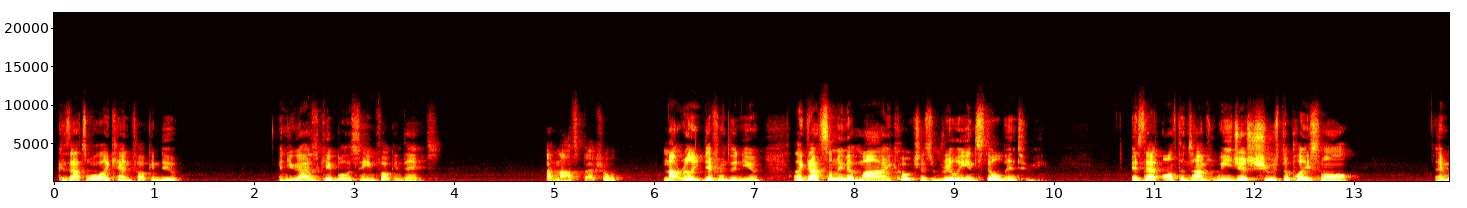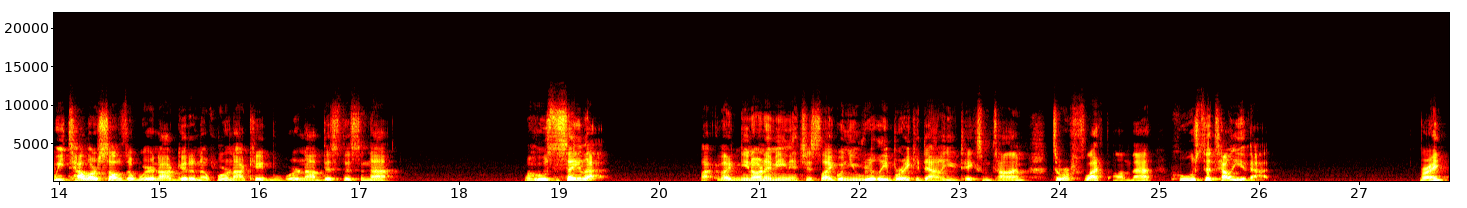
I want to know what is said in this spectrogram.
because that's all I can fucking do. And you guys are capable of the same fucking things. I'm not special, I'm not really different than you. Like, that's something that my coach has really instilled into me is that oftentimes we just choose to play small and we tell ourselves that we're not good enough, we're not capable, we're not this, this, and that. Well, who's to say that? Like, you know what I mean? It's just like when you really break it down and you take some time to reflect on that, who's to tell you that? Right?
